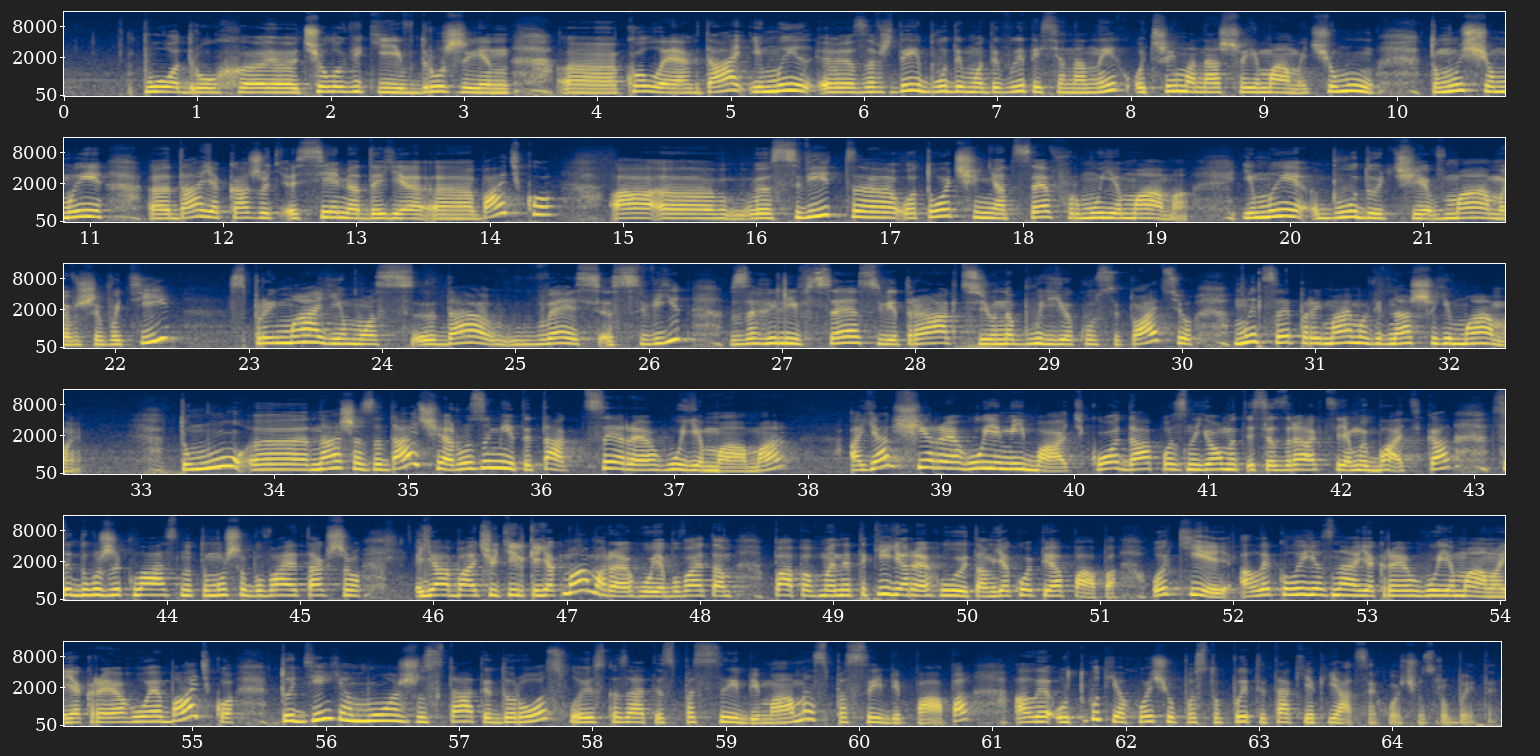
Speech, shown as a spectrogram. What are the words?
подруг, е, чоловіків, дружин, е, колег. Да? І ми е, завжди будемо дивитися на них очима нашої мами. Чому? Тому що ми, да, як кажуть, сім'я дає батько, а світ оточення це формує мама. І ми, будучи в мами в животі, сприймаємо да, весь світ, взагалі всесвіт, реакцію на будь-яку ситуацію, ми це переймаємо від нашої мами. Тому е, наша задача розуміти, так, це реагує мама. А як ще реагує мій батько, да, познайомитися з реакціями батька, це дуже класно, тому що буває так, що я бачу тільки, як мама реагує, буває там папа в мене такий, я реагую там, як копія папа. Окей, але коли я знаю, як реагує мама, як реагує батько, тоді я можу стати дорослою і сказати спасибі, мама, спасибі, папа, але отут я хочу поступити так, як я це хочу зробити.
